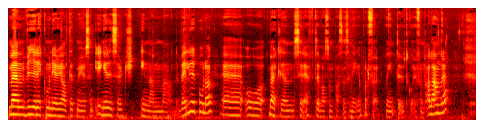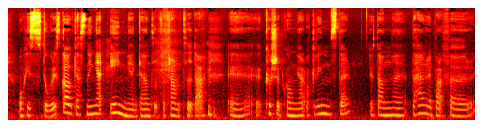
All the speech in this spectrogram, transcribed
Men vi rekommenderar ju alltid att man gör sin egen research innan man väljer ett bolag eh, och verkligen ser efter vad som passar sin egen portfölj och inte utgår ifrån alla andra. Och historisk avkastning är ingen garanti för framtida eh, kursuppgångar och vinster. Utan eh, det här är bara för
